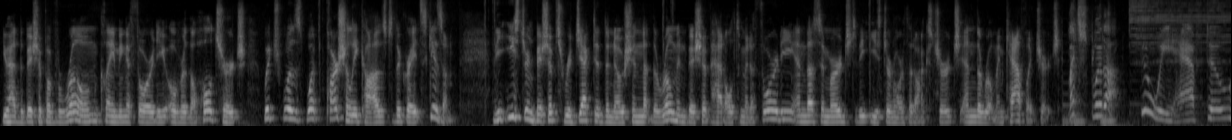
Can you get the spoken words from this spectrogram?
you had the Bishop of Rome claiming authority over the whole church, which was what partially caused the Great Schism. The Eastern bishops rejected the notion that the Roman bishop had ultimate authority, and thus emerged the Eastern Orthodox Church and the Roman Catholic Church. Let's split up. Do we have to?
